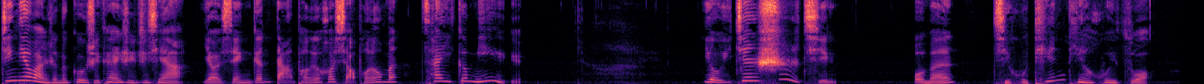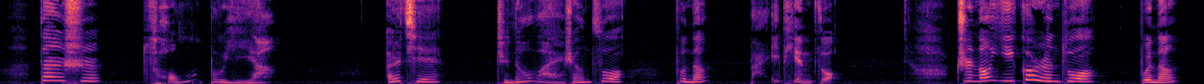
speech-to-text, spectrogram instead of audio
今天晚上的故事开始之前啊，要先跟大朋友和小朋友们猜一个谜语。有一件事情，我们几乎天天会做，但是从不一样，而且。只能晚上做，不能白天做；只能一个人做，不能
